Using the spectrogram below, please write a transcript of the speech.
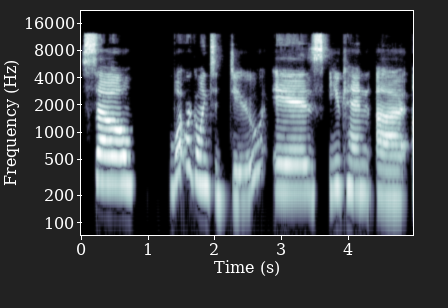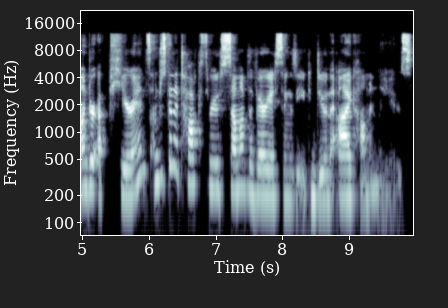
So what we're going to do is you can, uh, under appearance, I'm just going to talk through some of the various things that you can do and that I commonly use.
